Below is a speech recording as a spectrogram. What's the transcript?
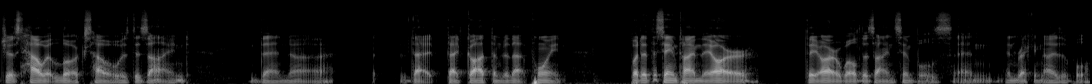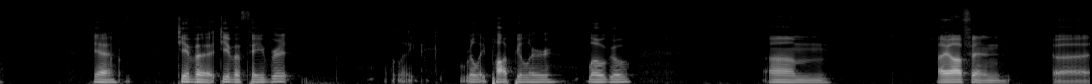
just how it looks, how it was designed, than uh, that that got them to that point. But at the same time, they are they are well designed symbols and and recognizable. yeah do you have a do you have a favorite like really popular logo Um, I often uh,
